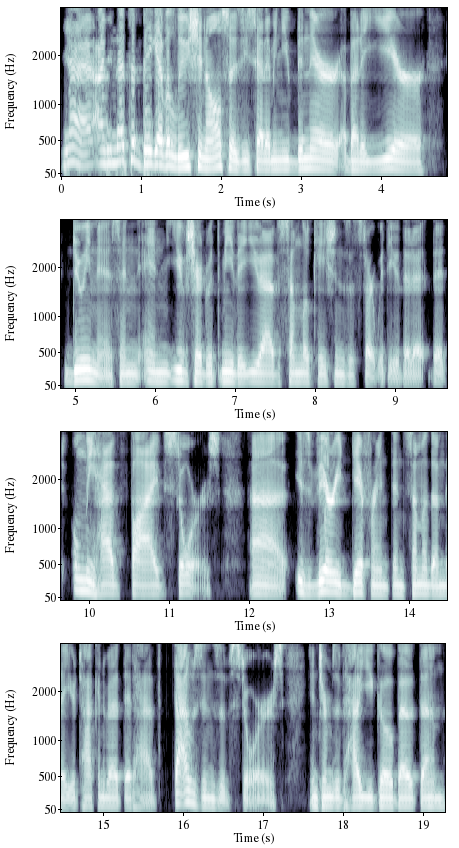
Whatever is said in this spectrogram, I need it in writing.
Yeah, I mean that's a big evolution. Also, as you said, I mean you've been there about a year doing this and and you've shared with me that you have some locations that start with you that uh, that only have five stores uh, is very different than some of them that you're talking about that have thousands of stores in terms of how you go about them.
